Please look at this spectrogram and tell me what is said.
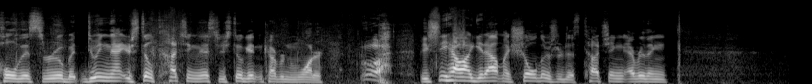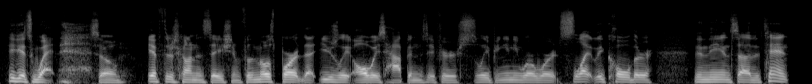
pull this through, but doing that, you're still touching this, you're still getting covered in water. Ugh. You see how I get out? My shoulders are just touching everything. It gets wet. So if there's condensation, for the most part, that usually always happens if you're sleeping anywhere where it's slightly colder than the inside of the tent,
